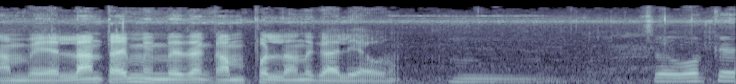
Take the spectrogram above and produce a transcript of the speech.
நம்ம எல்லா டைம் இனிமேல் தான் கம்பலில் வந்து காலி ஆகும். சரி ஓகே.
